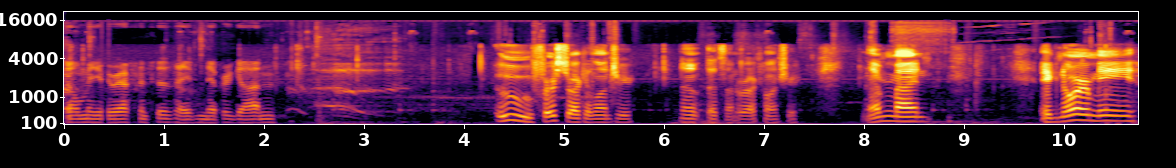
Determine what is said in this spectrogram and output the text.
So many references I've never gotten. Ooh, first rocket launcher. No, that's not a rocket launcher. Never mind. Ignore me.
